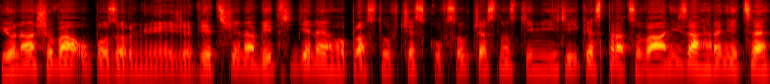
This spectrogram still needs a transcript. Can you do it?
Jonášová upozorňuje, že většina vytříděného plastu v Česku v současnosti míří ke zpracování za hranice.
